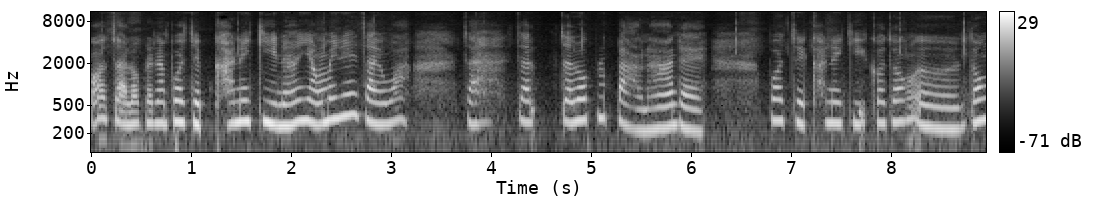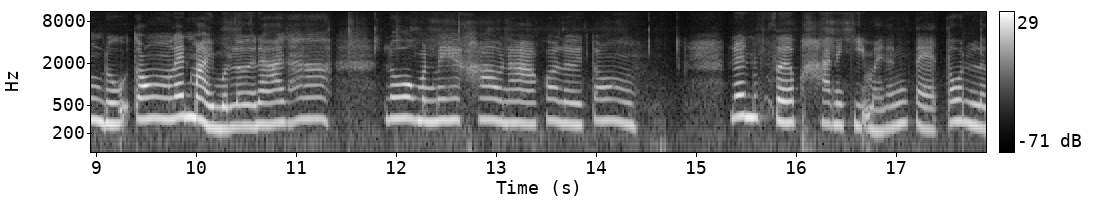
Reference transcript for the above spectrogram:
ก็จะลบแล้วนะเพรเจ็บคาเนกินะ ยังไม่แน่ใจว่าจะจะจะลบหรือเปล่านะแต่โปรเจกต์คาเนกิก็ต้องเออต้องดูต้องเล่นใหม่หมดเลยนะ ถ้าโลกมันไม่ให้เข้านะ ก็เลยต้องเล่นเซิร์ฟคาเนกิใหม่ตั้งแต่ต้นเล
